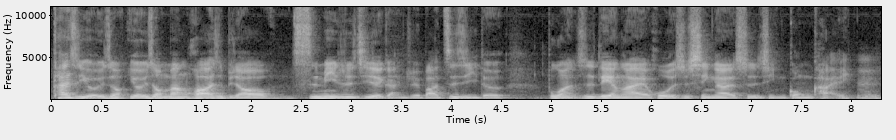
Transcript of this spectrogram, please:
开始有一种有一种漫画是比较私密日记的感觉，把自己的不管是恋爱或者是性爱的事情公开。嗯。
